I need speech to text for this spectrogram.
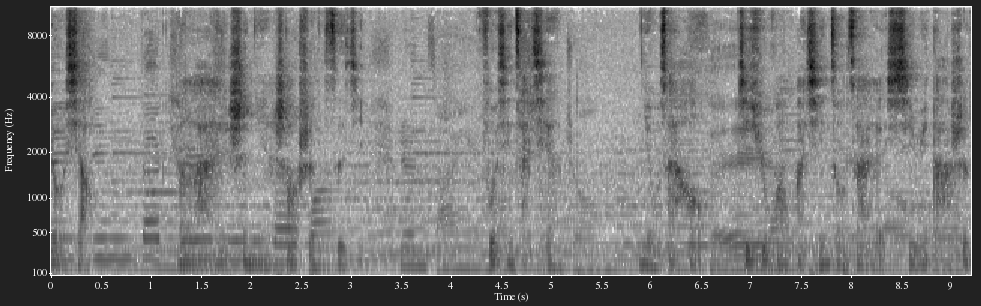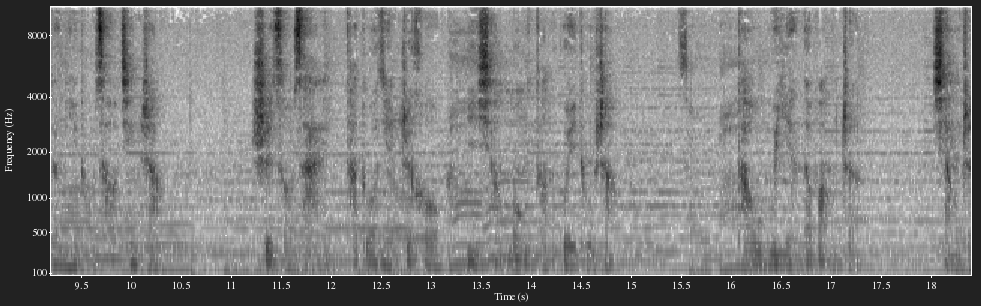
又小，原来是年少时的自己。父亲在前，牛在后，继续缓缓行走在细雨打湿的泥土草径上，是走在他多年之后异乡梦到的归途上。他无言地望着。想着，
